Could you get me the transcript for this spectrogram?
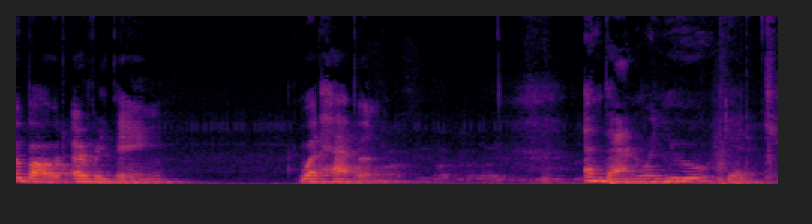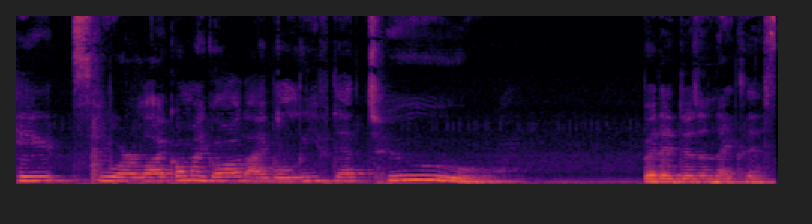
about everything. What happened? And then when you get kids you are like oh my god i believe that too. But it doesn't exist.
